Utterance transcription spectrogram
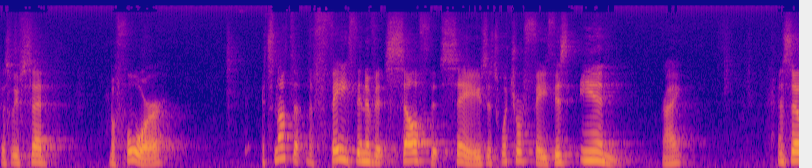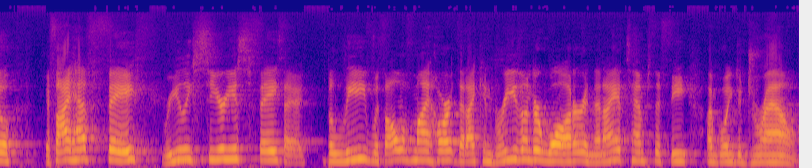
As we've said before, it's not the, the faith in of itself that saves, it's what your faith is in, right? And so if I have faith, really serious faith, I believe with all of my heart that I can breathe underwater and then I attempt the feat, I'm going to drown.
